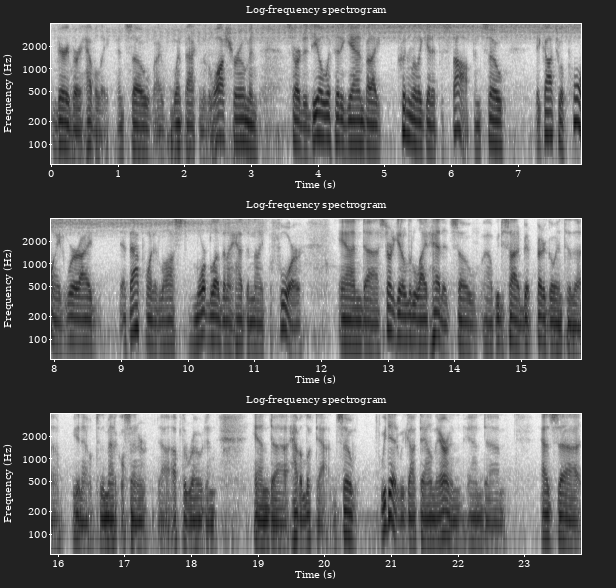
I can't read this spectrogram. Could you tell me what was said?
very very heavily. And so I went back into the washroom and started to deal with it again, but I couldn't really get it to stop. And so it got to a point where I, at that point, had lost more blood than I had the night before and uh, started to get a little lightheaded. So uh, we decided better go into the you know to the medical center uh, up the road and and uh, have it looked at. And so we did. We got down there and and um, as uh,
